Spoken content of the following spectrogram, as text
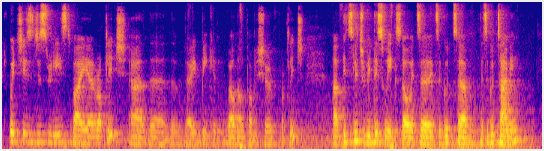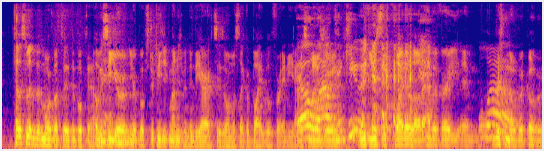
which is just released by uh, Routledge, uh, the, the very big and well known publisher Routledge. Uh, it's literally this week, so it's a it's a good um, it's a good timing. Tell us a little bit more about the, the book then. Obviously, your, your book, Strategic Management in the Arts, is almost like a Bible for any arts oh, manager. Wow, thank you. We've used it quite a lot. I have a very um, wow. written over cover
